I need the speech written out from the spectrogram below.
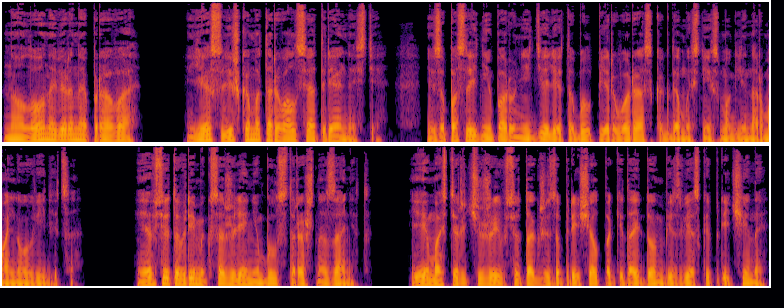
Но Ло, наверное, права. Я слишком оторвался от реальности, и за последние пару недель это был первый раз, когда мы с ней смогли нормально увидеться. Я все это время, к сожалению, был страшно занят. И мастер чужие все так же запрещал покидать дом без веской причины.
